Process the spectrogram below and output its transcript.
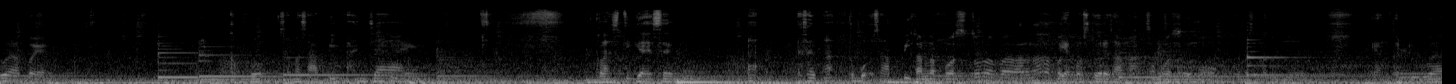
gue apa ya? Kebo sama sapi anjay. Kelas 3 SMA SMA kebo sapi. Karena postur apa karena apa? Ya tuh? posturnya sama sama sama gemuk sama gemuk yang kedua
